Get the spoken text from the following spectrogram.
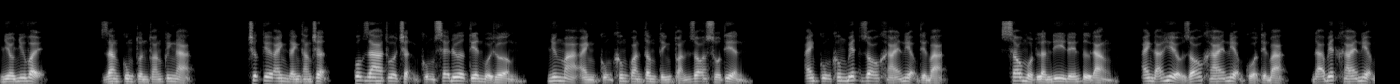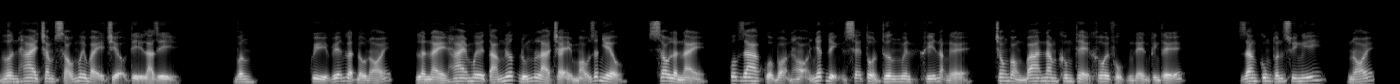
Nhiều như vậy? Giang cung tuấn thoáng kinh ngạc. Trước kia anh đánh thắng trận, quốc gia thua trận cũng sẽ đưa tiền bồi thường, nhưng mà anh cũng không quan tâm tính toán rõ số tiền. Anh cũng không biết rõ khái niệm tiền bạc. Sau một lần đi đến tử đẳng, anh đã hiểu rõ khái niệm của tiền bạc, đã biết khái niệm hơn 267 triệu tỷ là gì vâng. Quỷ viễn gật đầu nói, lần này 28 nước đúng là chảy máu rất nhiều, sau lần này, quốc gia của bọn họ nhất định sẽ tổn thương nguyên khí nặng nề, trong vòng ba năm không thể khôi phục nền kinh tế. Giang cung tuấn suy nghĩ, nói,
